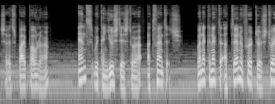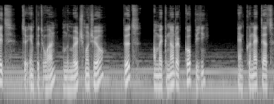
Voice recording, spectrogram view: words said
so it's bipolar. And we can use this to our advantage. When I connect the attenuator straight to input 1 on the merge module, but I'll make another copy and connect that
